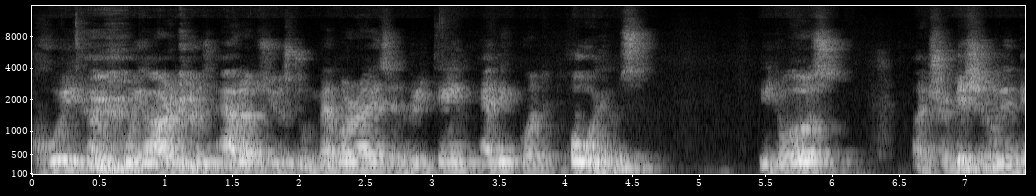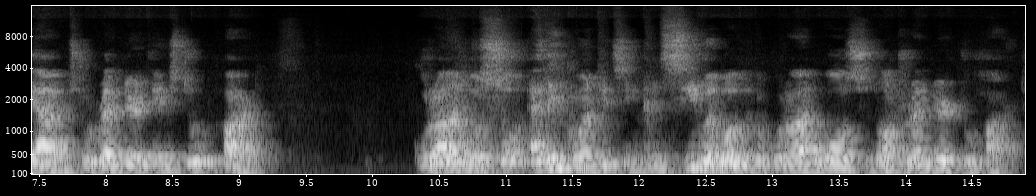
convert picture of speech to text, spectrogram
Khoi, uh, argues Arabs used to memorize and retain eloquent poems. It was a tradition within the Arabs to render things to heart. Quran was so eloquent, it's inconceivable that the Quran was not rendered to heart.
